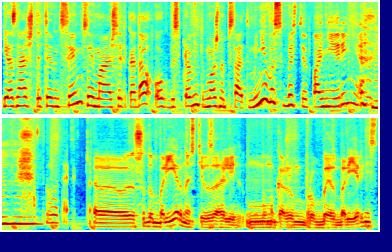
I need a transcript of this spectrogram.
я знаю, що ти тим цим займаєшся. Така, да, ок, без проблем, то можна писати мені в особисті, пані Ірині. Тому так. Е, щодо бар'єрності, взагалі, ми, ми кажемо про безбар'єрність.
